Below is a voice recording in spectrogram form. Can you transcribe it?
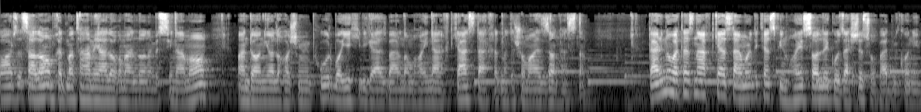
عرض سلام خدمت همه علاقه مندان به سینما. من دانیال هاشمی پور با یکی دیگر از برنامه های نقدکست در خدمت شما عزیزان هستم. در این نوبت از نقدکست در مورد یکی از فیلم های سال گذشته صحبت می‌کنیم.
